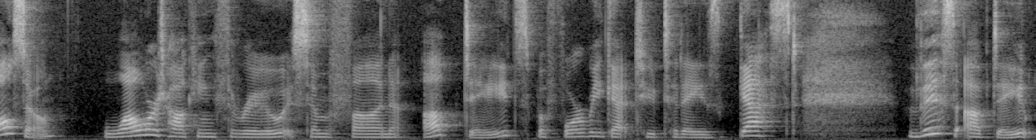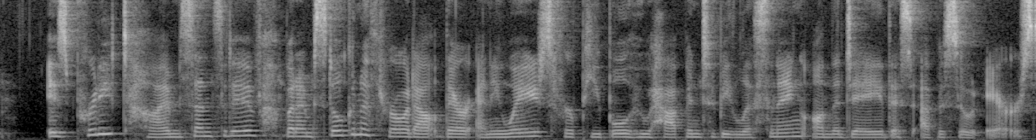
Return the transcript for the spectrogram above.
Also, while we're talking through some fun updates before we get to today's guest, this update is pretty time sensitive, but I'm still going to throw it out there anyways for people who happen to be listening on the day this episode airs.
